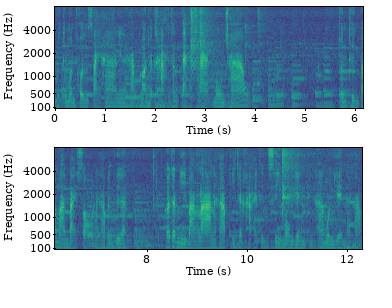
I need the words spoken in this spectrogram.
พุทธมณฑลสาย5นี่นะครับ ก็จะขายตั้งแต่8โมงเช้า จนถึงประมาณบ่ายสองนะครับเพื่อนๆ ก็จะมีบางร้านนะครับที่จะขายถึง 4 โมงเย็นถึง 5 โมงเย็นนะครับ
